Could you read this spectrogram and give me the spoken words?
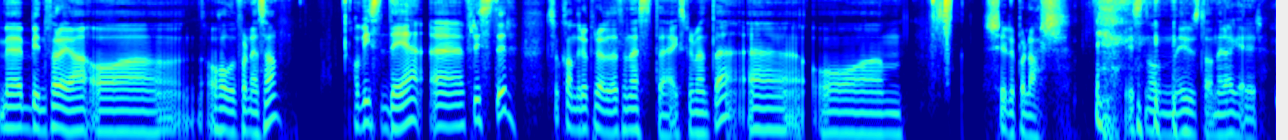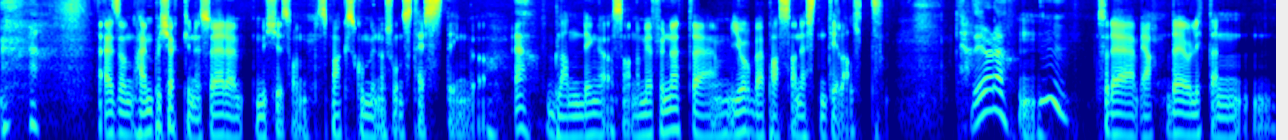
med bind for øya og, og holde for nesa. Og hvis det eh, frister, så kan dere prøve det til neste eksperimentet, eh, og mm, skylde på Lars. Hvis noen i husstanden reagerer. Er sånn, hjemme på kjøkkenet så er det mye sånn smakskombinasjonstesting og Ja. blandinger og sånn. Og vi har funnet at eh, jordbær passer nesten til alt. Det gjør det. Mm. Så det, ja, det er jo litt den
